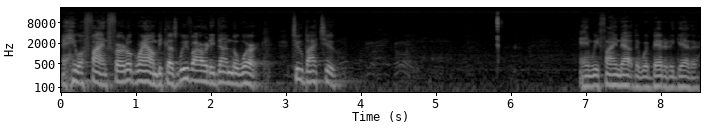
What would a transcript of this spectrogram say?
and he will find fertile ground because we've already done the work two by two. And we find out that we're better together.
